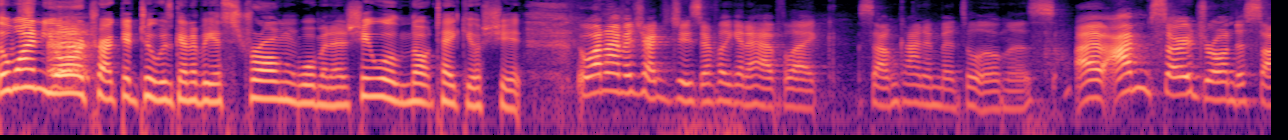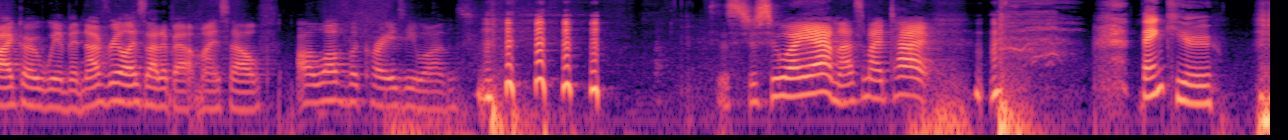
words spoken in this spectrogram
The one you're attracted to is going to be a strong woman, and she will not take your shit. The one I'm attracted to is definitely going to have like some kind of mental illness. I, I'm so drawn to psycho women. I've realized that about myself. I love the crazy ones. It's just who I am. That's my type. Thank you.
